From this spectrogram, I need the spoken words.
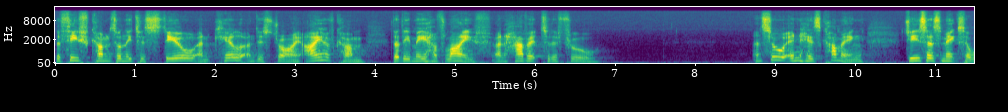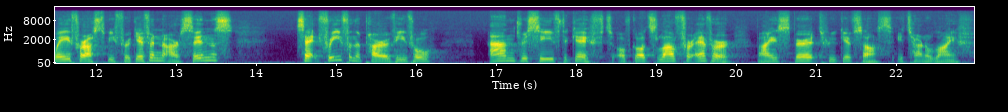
the thief comes only to steal and kill and destroy. I have come that they may have life and have it to the full. And so, in his coming, Jesus makes a way for us to be forgiven our sins, set free from the power of evil, and receive the gift of God's love forever by his Spirit who gives us eternal life.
